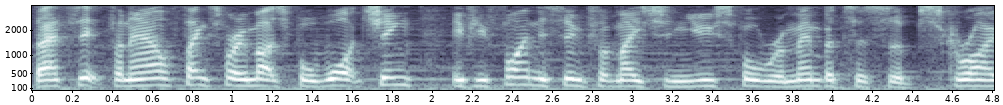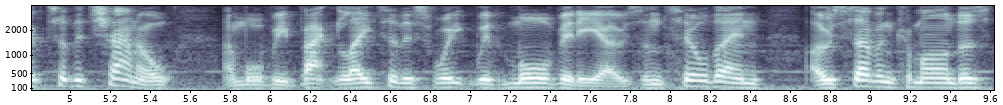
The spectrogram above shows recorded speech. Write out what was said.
That's it for now. Thanks very much for watching. If you find this information useful remember to subscribe to the channel and we'll be back later this week with more videos. Until then 0 7 CMDRs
